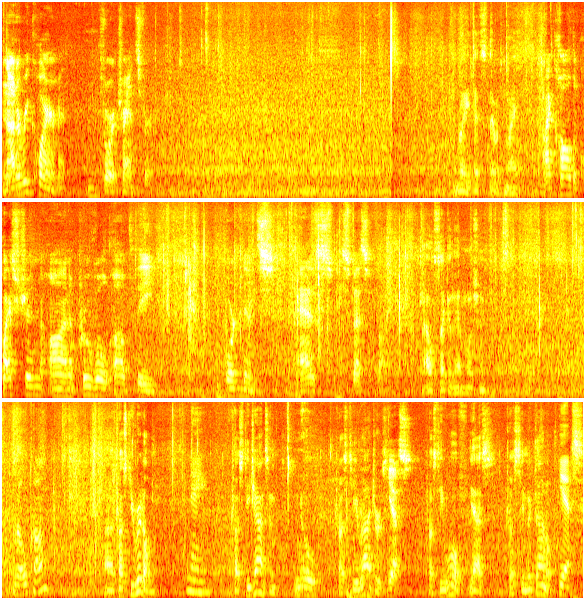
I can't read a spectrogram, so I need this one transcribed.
not a requirement for a transfer. Right, that's, that was my, I call the question on approval of the ordinance as specified. I'll second that motion. Roll call? Uh, trustee Riddle, Nay. trustee Johnson, No. trustee Rogers. Yes. Trustee Wolf, yes. Trustee McDonald? Yes.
